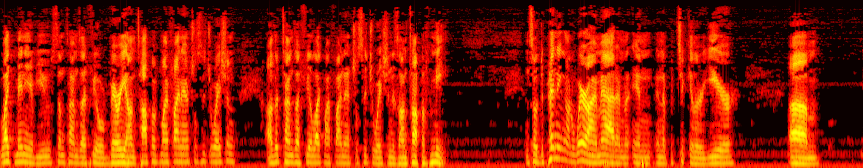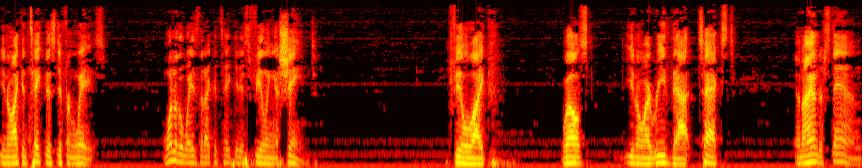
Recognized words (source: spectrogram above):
like many of you, sometimes I feel very on top of my financial situation. Other times I feel like my financial situation is on top of me. And so, depending on where I'm at in, in, in a particular year, um, you know, I can take this different ways. One of the ways that I could take it is feeling ashamed feel like, well, you know, I read that text and I understand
